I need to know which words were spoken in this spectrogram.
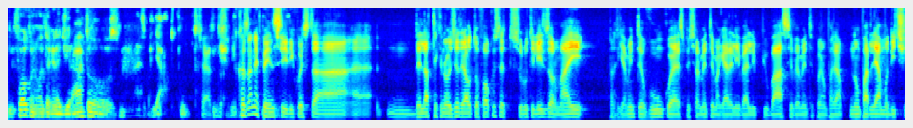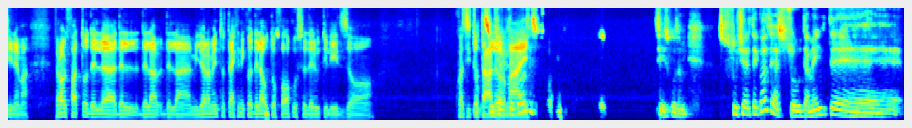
Il fuoco, una volta che l'hai girato, è sbagliato. Certo. Cosa ne pensi di questa, eh, della tecnologia dell'autofocus e sull'utilizzo ormai praticamente ovunque, specialmente magari a livelli più bassi, ovviamente poi non parliamo, non parliamo di cinema, però il fatto del, del, della, del, miglioramento tecnico dell'autofocus e dell'utilizzo quasi totale ormai. Cose, sì, scusami. Su certe cose assolutamente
